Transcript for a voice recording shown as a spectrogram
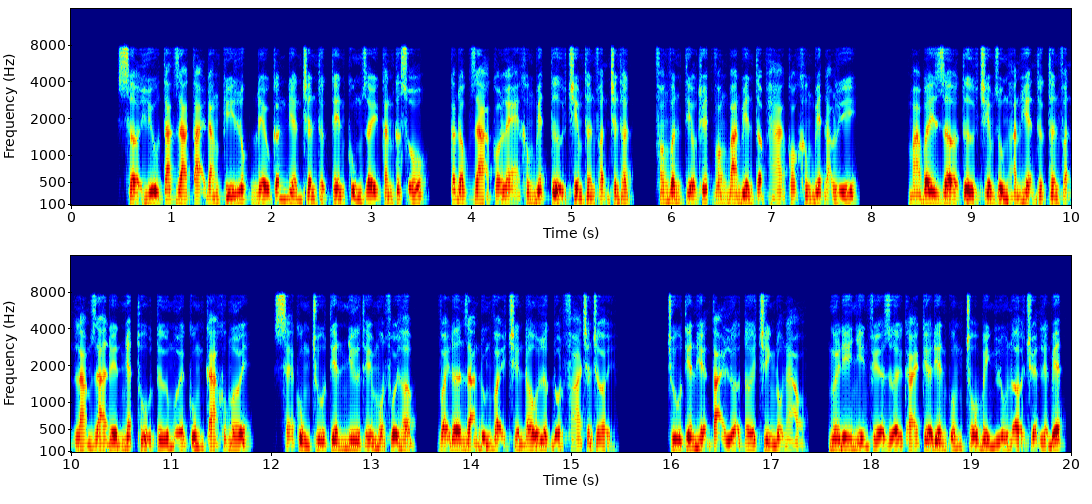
Sở hữu tác giả tại đăng ký lúc đều cần điền chân thực tên cùng giấy căn cước số, các độc giả có lẽ không biết tử chiêm thân phận chân thật, phong vân tiểu thuyết vong ban biên tập há có không biết đạo lý mà bây giờ tử chiêm dùng hắn hiện thực thân phận làm ra đến nhất thủ từ mới cùng ca khúc mới, sẽ cùng chu tiên như thế một phối hợp, vậy đơn giản đúng vậy chiến đấu lực đột phá chân trời. Chu tiên hiện tại lựa tới trình độ nào, ngươi đi nhìn phía dưới cái kia điên cuồng chỗ bình lù nở chuyện liền biết.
